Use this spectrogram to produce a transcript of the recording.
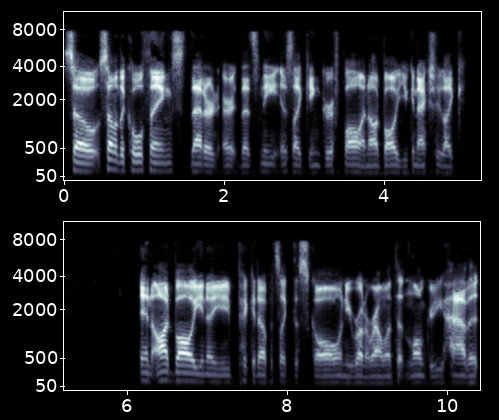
so some of the cool things that are, are that's neat is like in Grifball and Oddball, you can actually like in Oddball, you know, you pick it up, it's like the skull, and you run around with it. And longer you have it,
